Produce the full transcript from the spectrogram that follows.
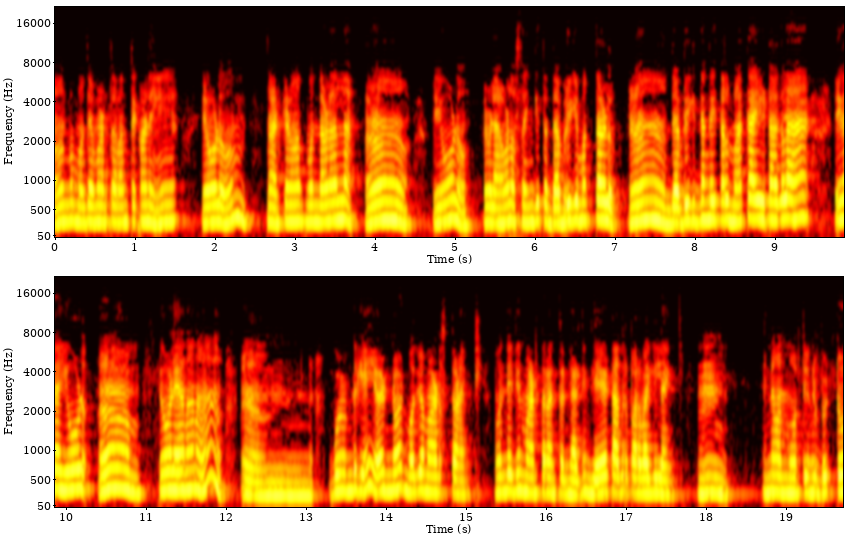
ಅವನಿಗೂ ಮದುವೆ ಮಾಡ್ತಾರಂತೆ ಕಣೆ. ಇವಳು ನಾಟ್ಕೊಳಕ್ ಬಂದಾಳಲ್ಲ. ಹ್ಞೂ ಇವಳು ಇವಳು ಅವಳ ಸಂಗೀತ ದಬ್ರಿಗೆ ಮಕ್ತಾಳು ಹ್ಞೂ ದಬ್ರಿಗೆ ಇದ್ದಂಗೆ ಐತಲ್ಲ ಮಕ ಇಟ್ಟಾಗಲ್ಲ ಈಗ ಇವಳು ಹ್ಞೂ ಇವಳು ಏನಾನ ಗುಂಡಿಗೆ ಎರಡು ನೋಡಿ ಮದುವೆ ಮಾಡಿಸ್ತಾಳಂತೆ. ಒಂದೇ ದಿನ ಮಾಡ್ತಾರಂತೆ ಎರಡು ದಿನ ಲೇಟ್ ಆದ್ರೂ ಪರವಾಗಿಲ್ಲ ಅಂತ. ಹ್ಞೂ ಇನ್ನೂ ಒಂದು ಮೂರು ತಿಂಗಳು ಬಿಟ್ಟು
